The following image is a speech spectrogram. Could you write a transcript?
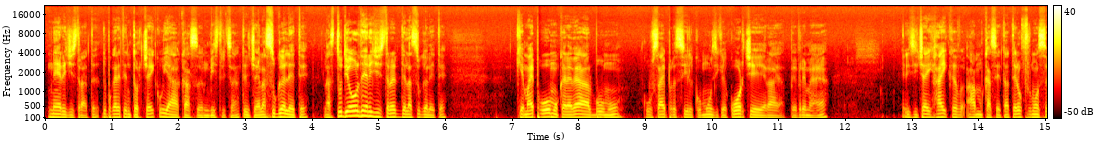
neregistrată, după care te întorceai cu ea acasă în Bistrița, te duceai la Sugălete, la studioul de înregistrări de la Sugălete, chemai pe omul care avea albumul cu Cypress Hill, cu muzică, cu orice era aia pe vremea aia, îi ziceai, hai că am caseta, te rog frumos să...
